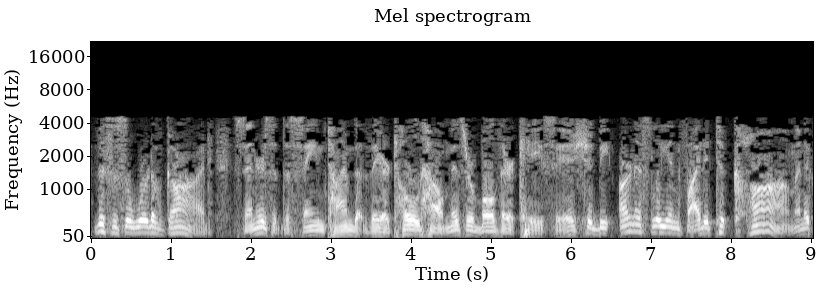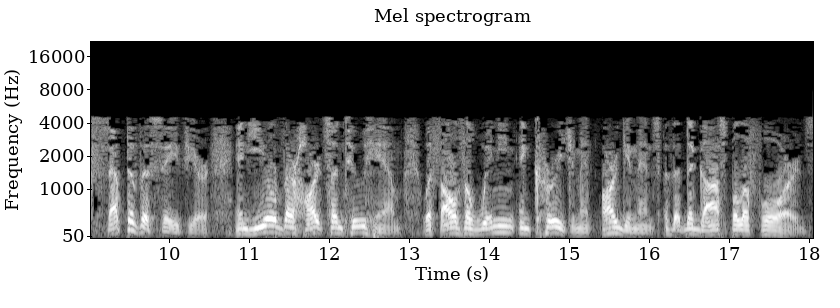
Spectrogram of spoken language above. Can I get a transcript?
This is the Word of God. Sinners, at the same time that they are told how miserable their case is, should be earnestly invited to come and accept of the Savior and yield their hearts unto Him with all the winning encouragement arguments that the gospel affords.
